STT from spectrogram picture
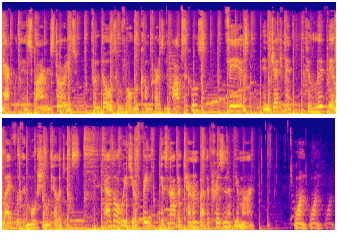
packed with inspiring stories from those who've overcome personal obstacles, fears, and judgment to live their life with emotional intelligence. As always, your fate is not determined by the prison of your mind. One, one, one.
